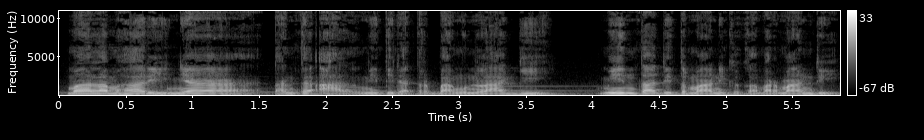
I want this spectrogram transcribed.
Malam harinya, Tante Alni tidak terbangun lagi, minta ditemani ke kamar mandi.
